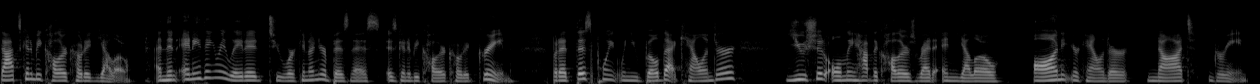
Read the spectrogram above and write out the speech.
that's going to be color coded yellow. And then anything related to working on your business is going to be color coded green. But at this point, when you build that calendar, you should only have the colors red and yellow on your calendar, not green.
